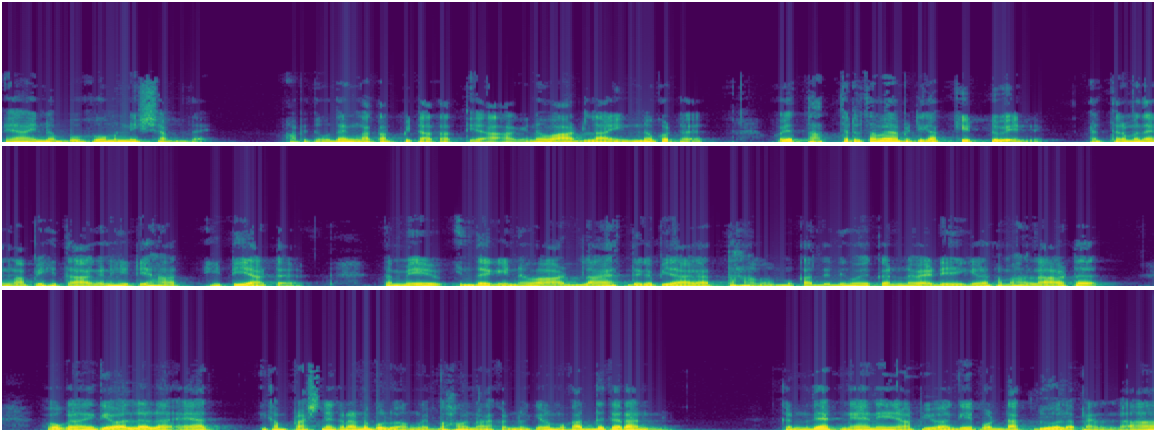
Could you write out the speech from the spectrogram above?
එයා ඉන්න බොහොම නිශ්ශබ්දයි. අපි තුමු දැන් අතක් පිට අතක් තියාගෙන වාඩිලා ඉන්නකොට ඔය තත්තර තමයි අපි ටිකක් කිට්ටු වෙන්නේ. ඇත්තටම දැන් අපි හිතාගෙන හිටියහත් හිටියට දැන් මේ ඉඳගෙන වාඩිලා ඇස් දෙක පියාගත්තාම මොකද්ද ඉතින් ඔය කරන වැඩේ කියලා සමහරලාට ඕගලන්ගේ ගෙවල් වල ඇයත් නිකන් ප්‍රශ්න කරන්න පුළුවන්. ඔය භාවනා කරනවා කියලා මොකද්ද කරන්නේ? කරන දෙයක් නෑනේ. අපි වගේ පොඩ්ඩක් දුවලා පැනලා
